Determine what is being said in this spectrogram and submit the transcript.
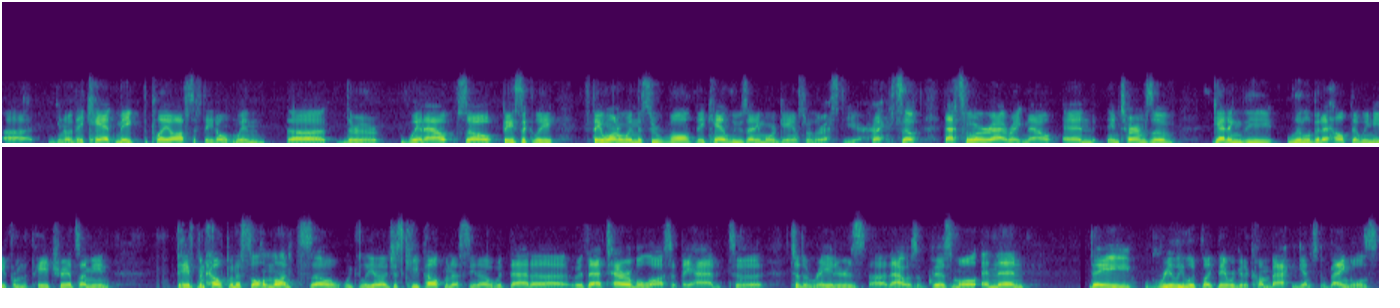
Uh, you know, they can't make the playoffs if they don't win uh, their win out. So basically, if they want to win the Super Bowl, they can't lose any more games for the rest of the year, right? So that's where we're at right now. And in terms of getting the little bit of help that we need from the Patriots, I mean, they've been helping us all month. So we, you know, just keep helping us. You know, with that uh, with that terrible loss that they had to to the Raiders, uh, that was abysmal. And then they really looked like they were going to come back against the Bengals.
